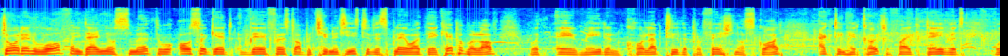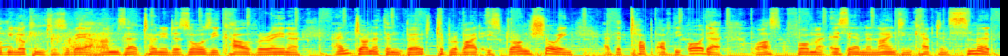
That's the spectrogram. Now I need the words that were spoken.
Jordan Wolf and Daniel Smith Will also get their first opportunities to display what they're capable of with a maiden call up to the professional squad. Acting head coach Faiek Davids will be looking to Zubayr Hamza, Tony De Zorzi, Kyle Verreynne, and Jonathan Bird to provide a strong showing at the top of the order, whilst former SA Under 19 captain Smith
